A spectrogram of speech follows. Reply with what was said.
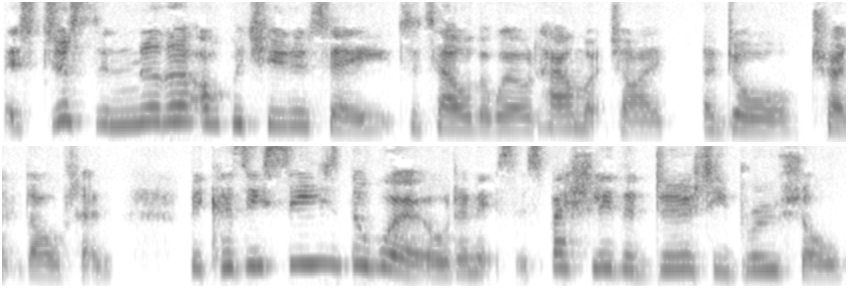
It's just another opportunity to tell the world how much I adore Trent Dalton because he sees the world, and it's especially the dirty, brutal,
